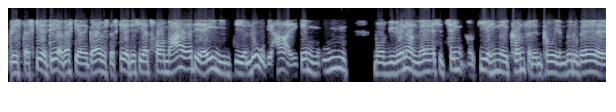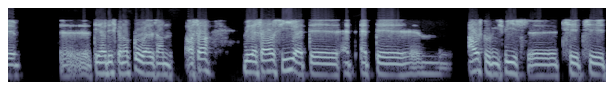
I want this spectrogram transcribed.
hvis der sker det, og hvad skal jeg gøre, hvis der sker det. Så jeg tror meget af det er egentlig en dialog, vi har igennem ugen, hvor vi vender en masse ting og giver hende noget confident på, jamen ved du hvad, øh, øh det her det skal nok gå alt sammen. Og så vil jeg så også sige, at, øh, at, at øh, afslutningsvis øh, til, til,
